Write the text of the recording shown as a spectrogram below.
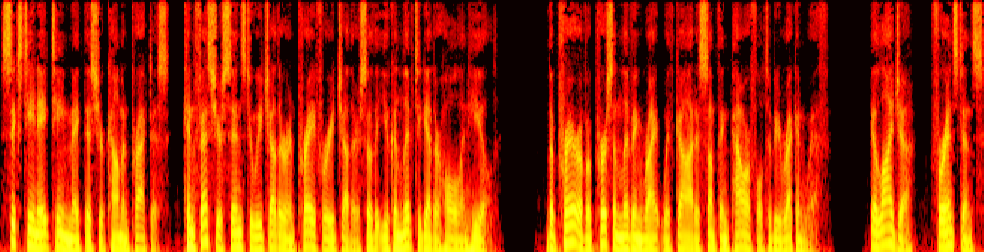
1618 Make this your common practice confess your sins to each other and pray for each other so that you can live together whole and healed. The prayer of a person living right with God is something powerful to be reckoned with. Elijah, for instance,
